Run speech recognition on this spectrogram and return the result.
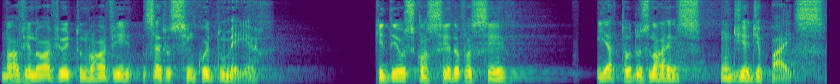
9989 0586. Que Deus conceda a você e a todos nós um dia de paz.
